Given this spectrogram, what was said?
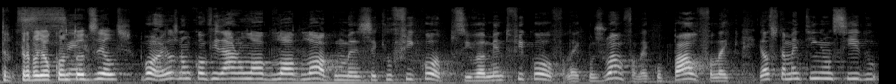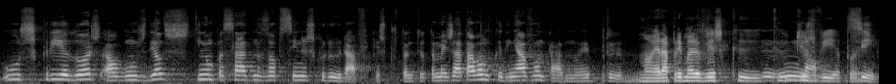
Tra trabalhou com Sim. todos eles. Bom, eles não me convidaram logo, logo, logo, mas aquilo ficou, possivelmente ficou. Falei com o João, falei com o Paulo, falei que eles também tinham sido os criadores, alguns deles tinham passado nas oficinas coreográficas, portanto eu também já estava um bocadinho à vontade, não é? Não era a primeira vez que, que, que os via, pois. Sim.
